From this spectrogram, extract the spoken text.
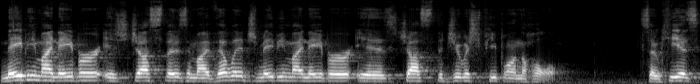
Maybe my neighbor is just those in my village. Maybe my neighbor is just the Jewish people on the whole. So he is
